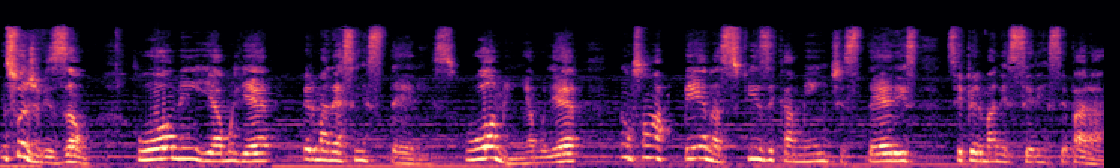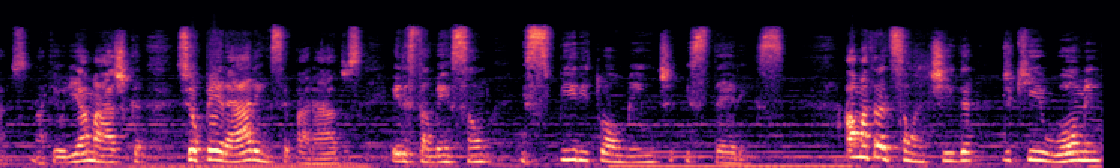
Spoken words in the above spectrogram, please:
Em sua divisão, o homem e a mulher permanecem estéreis. O homem e a mulher não são apenas fisicamente estéreis se permanecerem separados. Na teoria mágica, se operarem separados, eles também são espiritualmente estéreis. Há uma tradição antiga de que o homem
